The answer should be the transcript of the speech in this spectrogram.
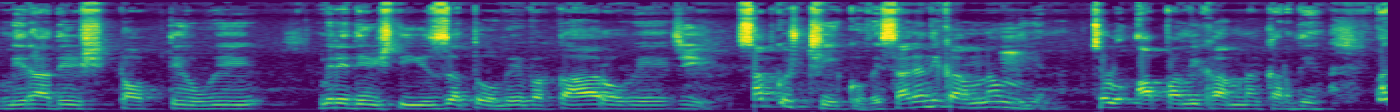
ਮੇਰਾ ਦੇਸ਼ ਟੌਪ ਤੇ ਹੋਵੇ ਮੇਰੇ ਦੇਸ਼ ਦੀ ਇੱਜ਼ਤ ਹੋਵੇ ਵਕਾਰ ਹੋਵੇ ਜੀ। ਸਭ ਕੁਝ ਠੀਕ ਹੋਵੇ ਸਾਰਿਆਂ ਦੀ ਕਾਮਨਾ ਹੁੰਦੀ ਹੈ ਨਾ। ਚਲੋ ਆਪਾਂ ਵੀ ਕਾਮਨਾ ਕਰਦੇ ਹਾਂ। ਪਰ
